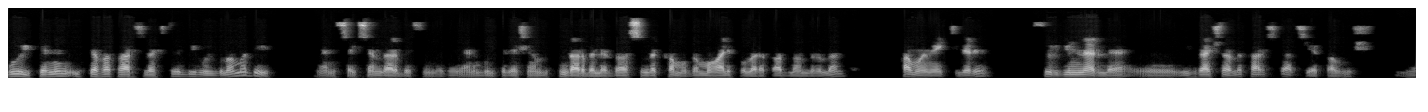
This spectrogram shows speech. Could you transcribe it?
bu ülkenin ilk defa karşılaştığı bir uygulama değil. Yani 80 darbesinde de yani bu ülkede yaşanan bütün darbelerde aslında kamuda muhalif olarak adlandırılan kamu emekçileri sürgünlerle, e, ihraçlarla karşı karşıya kalmış. E,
